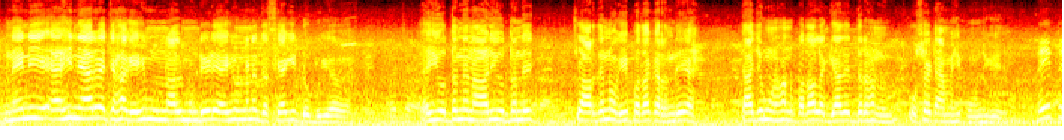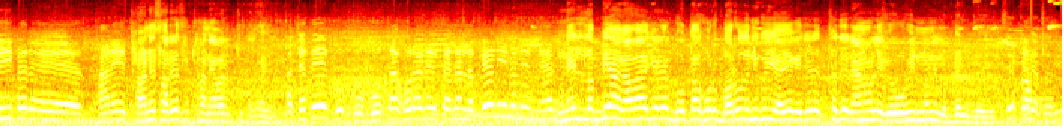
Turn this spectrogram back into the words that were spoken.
ਨਹੀਂ ਨਹੀਂ ਇਹੀ ਨਹਿਰ ਵਿੱਚ ਹੈਗੇ ਸੀ ਨਾਲ ਮੁੰਡੇ ਜਿਹੜੇ ਆਏ ਸੀ ਉਹਨਾਂ ਨੇ ਦੱਸਿਆ ਕਿ ਡੁੱਬ ਗਿਆ ਅੱਛਾ। ਅਸੀਂ ਉਦੋਂ ਦੇ ਨਾਲ ਹੀ ਉਦੋਂ ਦੇ 4 ਦਿਨ ਹੋ ਗਏ ਪਤਾ ਕਰਨ ਦੇ ਆ। ਅੱਜ ਹੁਣ ਸਾਨੂੰ ਪਤਾ ਲੱਗਿਆ ਤੇ ਇੱਧਰ ਸਾਨੂੰ ਉਸੇ ਟਾਈਮ ਅਸੀਂ ਪਹੁੰਚ ਗਏ। ਨਹੀਂ ਤੁਸੀਂ ਫਿਰ ਅਹ, ਥਾਣੇ ਥਾਣੇ ਸਾਰੇ ਥਾਣਿਆਂ ਵਿੱਚ ਪਤਾ ਸੀ ਅੱਛਾ ਤੇ ਗੋ- ਗੋ- ਗੋਤਾਖੋਰਾਂ ਨੇ ਪਹਿਲਾਂ ਲੱਭਿਆ ਨਹੀਂ ਇਹਨਾਂ ਨੇ ਨਹਿਰ? ਨਹੀਂ ਲੱਭਿਆ ਹੈਗਾ ਵਾ ਜਿਹੜੇ ਗੋਤਾਖੋਰ ਬਾਹਰੋਂ ਦੇ ਨਹੀਂ ਕੋਈ ਆਏ ਹੈਗੇ ਜਿਹੜੇ ਇੱਥੇ ਦੇ ਰਹਿਣ ਵਾਲੇ ਹੈਗੇ ਉਹੀ ਇਹਨਾਂ ਨੇ ਲੱਭਿਆ ਲੁੱਭਿਆ ਜੀ। ਸਿਰ ਕੰਮ ਕਰਦਾ ਸੀ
